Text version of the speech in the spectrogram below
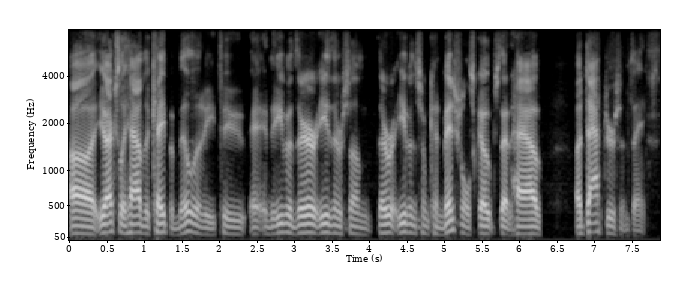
uh, you actually have the capability to and even there are either some there are even some conventional scopes that have adapters and things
